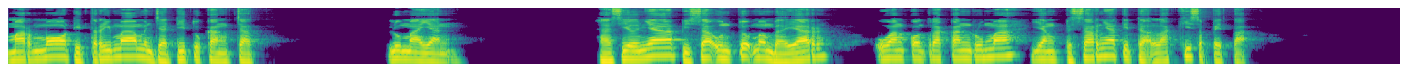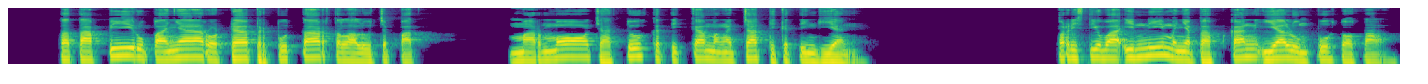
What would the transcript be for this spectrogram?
Marmo diterima menjadi tukang cat. Lumayan. Hasilnya bisa untuk membayar uang kontrakan rumah yang besarnya tidak lagi sepetak tetapi rupanya roda berputar terlalu cepat. Marmo jatuh ketika mengecat di ketinggian. Peristiwa ini menyebabkan ia lumpuh total.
